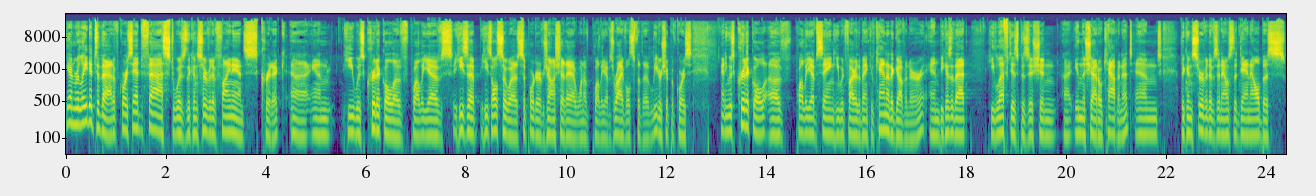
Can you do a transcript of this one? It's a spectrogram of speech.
Yeah, and related to that, of course, Ed Fast was the conservative finance critic, uh, and he was critical of Poilievre's. He's a he's also a supporter of Jean Charest, one of Poilievre's rivals for the leadership, of course. And he was critical of Poilievre saying he would fire the Bank of Canada governor, and because of that, he left his position uh, in the shadow cabinet. And the Conservatives announced that Dan Albas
